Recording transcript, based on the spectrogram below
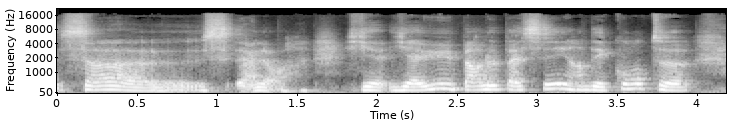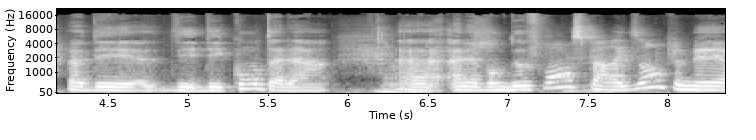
ça, euh, alors il y, y, a eu par le passé hein, des comptes, euh, des, des, des, comptes à la à la Banque de France par exemple, mais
